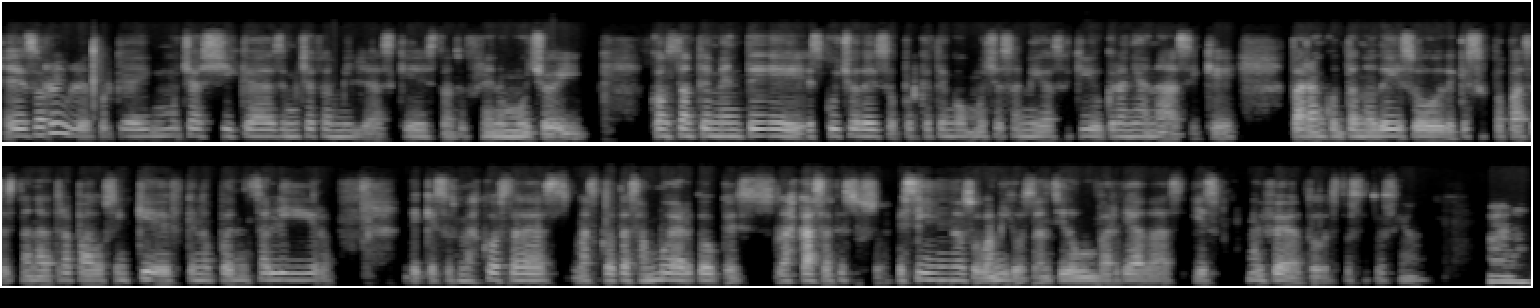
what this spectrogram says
es horrible porque hay muchas chicas y muchas familias que están sufriendo mucho y constantemente escucho de eso porque tengo muchas amigas aquí ucranianas y que paran contando de eso, de que sus papás están atrapados en Kiev, que no pueden salir, de que sus mascotas, mascotas han muerto, que las casas de sus vecinos o amigos han sido bombardeadas y es muy fea toda esta situación. Bueno,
